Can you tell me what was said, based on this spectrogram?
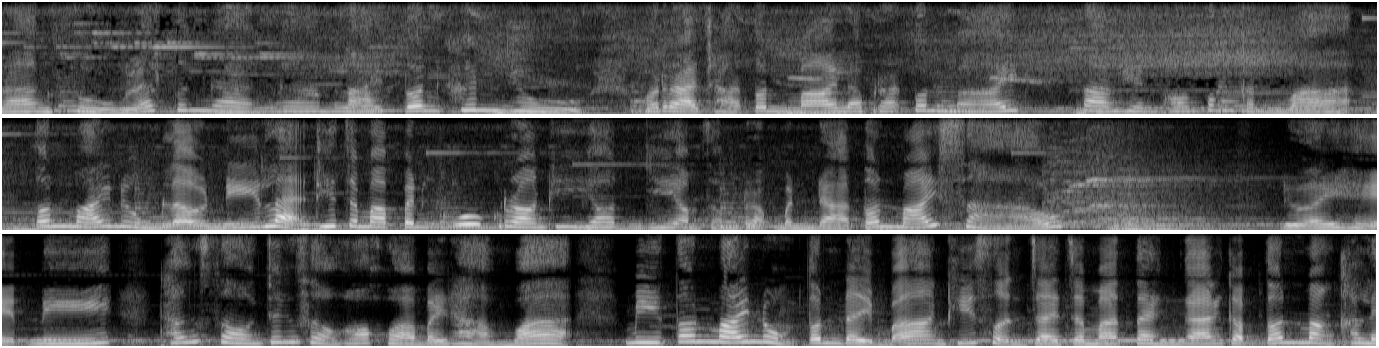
ร่างสูงและสง่างามหลายต้นขึ้นอยู่ พระราชาต้นไม้และพระต้นไม้ ต่างเห็นพ้องต้องกันว่า ต้นไม้หนุ่มเหล่านี้แหละที่จะมาเป็นคู่ครองที่ยอดเยี่ยมสำหรับบรรดาต้นไม้สาว ด้วยเหตุนี้ ทั้งสองจึงส่งข้อความไปถามว่า มีต้นไม้หนุ่มต้นใดบ้างที่สนใจจะมาแต่งงานกับต้นมังคะเล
